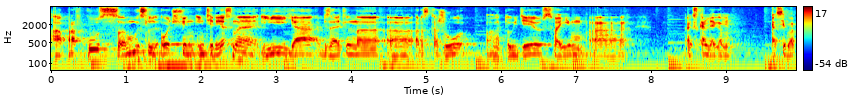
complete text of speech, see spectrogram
А про вкус мысль очень интересная, и я обязательно э, расскажу эту идею своим э, экс-коллегам. Спасибо.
